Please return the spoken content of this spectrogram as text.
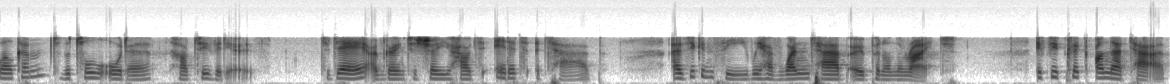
Welcome to the TallOrder how-to videos. Today I'm going to show you how to edit a tab. As you can see we have one tab open on the right. If you click on that tab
